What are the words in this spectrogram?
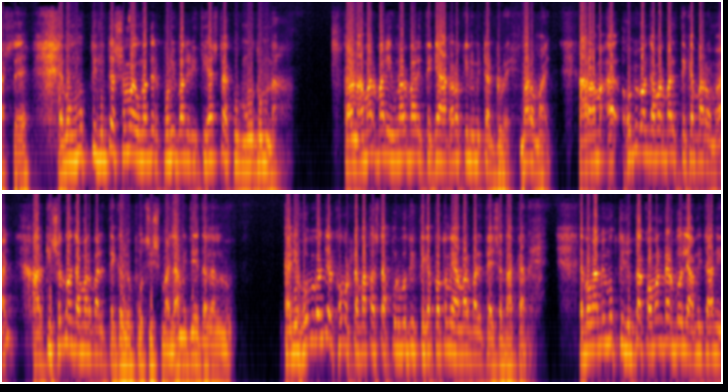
আসছে এবং মুক্তিযুদ্ধের সময় ওনাদের পরিবারের ইতিহাসটা খুব মধুর না। কারণ আমার বাড়ি ওনার বাড়ি থেকে আঠারো কিলোমিটার দূরে, বারো মাইল। আর আমার হবিগঞ্জ আমার বাড়ি থেকে বারো মাইল, আর কিশোরগঞ্জ আমার বাড়ি থেকে হলো পঁচিশ মাইল। আমি যে জেলার লোক। কাজে হবিগঞ্জের খবরটা বাতাসটা পূর্ব দিক থেকে প্রথমে আমার বাড়িতে এসে ধাক্কা দেয়। এবং আমি মুক্তিযোদ্ধা কমান্ডার বলে আমি জানি,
